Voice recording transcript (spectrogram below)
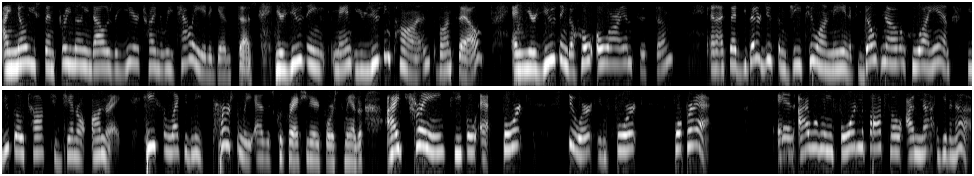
I know you spend three million dollars a year trying to retaliate against us. You're using man, you're using pawns, Boncel, and you're using the whole ORM system. And I said, you better do some G2 on me. And if you don't know who I am, you go talk to General Honoré. He selected me personally as his Quick Reactionary Force commander. I train people at Fort Stewart in Fort Fort Bragg and I will lean forward in the foxhole. I'm not giving up.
